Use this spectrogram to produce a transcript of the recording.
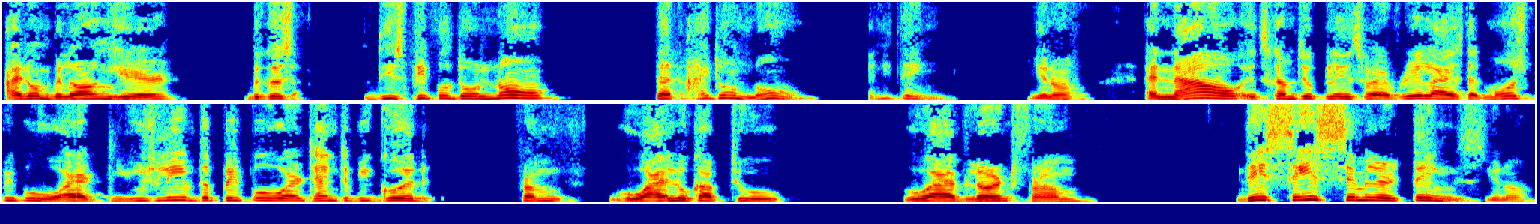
I don't belong here because these people don't know that I don't know anything, you know? And now it's come to a place where I've realized that most people who are usually the people who are tend to be good from who I look up to, who I've learned from, they say similar things, you know?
